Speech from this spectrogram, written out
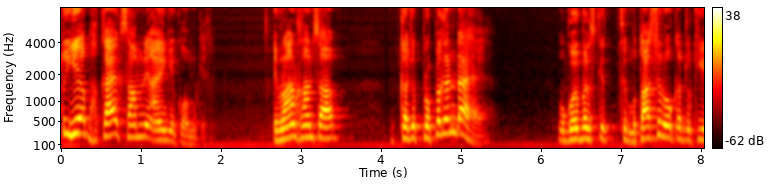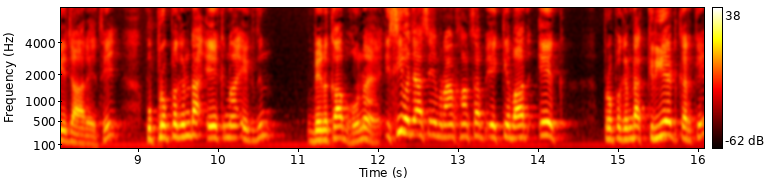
तो ये अब हकायक सामने आएँगे कौम के। इमरान खान साहब का जो प्रोपेगंडा है, वो गोयबल्स के से मुतासर होकर जो किए जा रहे थे, वो प्रोपेगंडा एक ना एक दिन बेनकाब होना है। इसी वजह से इमरान खान साहब एक के बाद एक प्रोपेगंडा क्रिएट करके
